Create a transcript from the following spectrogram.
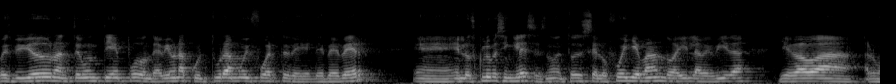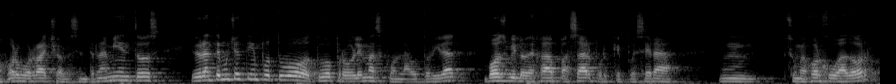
pues vivió durante un tiempo donde había una cultura muy fuerte de, beber eh, en los clubes ingleses, ¿no? Entonces se lo fue llevando ahí la bebida, llegaba a lo mejor borracho a los entrenamientos y durante mucho tiempo tuvo, tuvo problemas con la autoridad. Bosby lo dejaba pasar porque pues era su mejor jugador.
